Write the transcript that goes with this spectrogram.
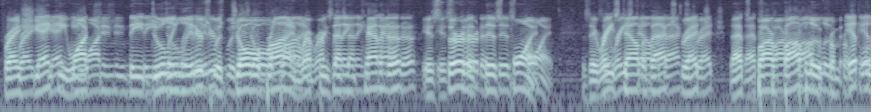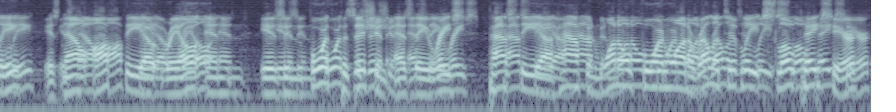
Fresh Yankee watching the dueling leaders with Joe O'Brien representing Canada is third at this point. As they race down the backstretch. That's Barbablu from Italy is now off the uh, rail and is in fourth position as they race past the uh, half in 104 and 1, a relatively slow pace here.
